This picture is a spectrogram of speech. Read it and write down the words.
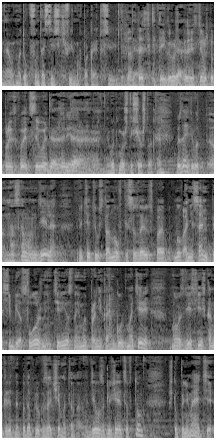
Мы только в фантастических фильмах пока это все видели. Фантастика – это игрушка да. с тем, что происходит сегодня. Да, да. да. Вот может еще что-то. А? Вы знаете, вот э, на самом деле ведь эти установки создаются, по, ну, они сами по себе сложные, интересные, и мы проникаем в глубь материи, но здесь есть конкретная подоплека, зачем это надо. Дело заключается в том, что, понимаете,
